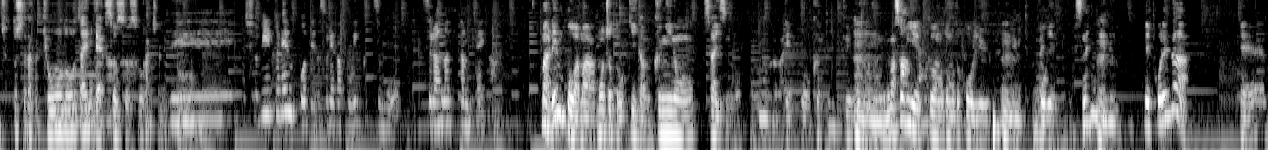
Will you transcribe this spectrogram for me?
ちょっとしたなんか共同体みたいなそうそうそう感じだね。へーソビエト連邦っていうのはそれがこういくつも連なったみたいな。まあ、連邦はまあもうちょっと大きい多分国のサイズのものとかが連邦を組んでるっていうことだと思うんで、うんまあ、ソビエトはもともとこういう。方言ですね。うんうん。で、これが、えー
